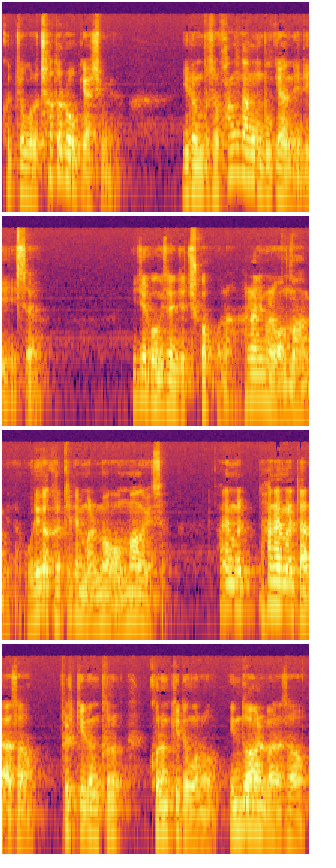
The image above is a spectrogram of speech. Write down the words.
그쪽으로 쳐들어오게 하십니다. 이런 무슨 황당무계한 일이 있어요. 이제 거기서 이제 죽었구나. 하나님을 원망합니다. 우리가 그렇게 되면 얼마나 원망하겠어. 하나님을, 하나님을 따라서 불기둥, 불, 구름기둥으로 인도함을 받아서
